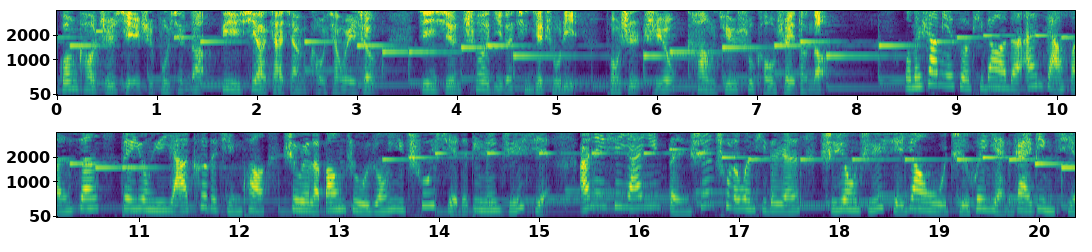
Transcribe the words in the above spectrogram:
光靠止血是不行的，必须要加强口腔卫生，进行彻底的清洁处理，同时使用抗菌漱口水等等。我们上面所提到的氨甲环酸被用于牙科的情况，是为了帮助容易出血的病人止血，而那些牙龈本身出了问题的人，使用止血药物只会掩盖病情。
